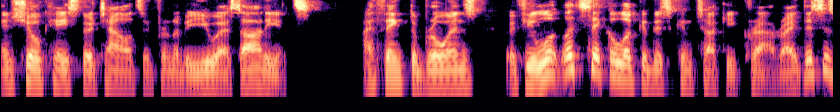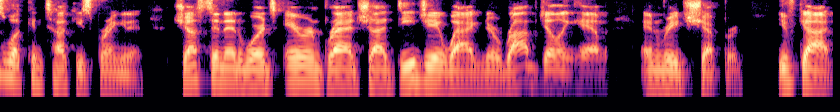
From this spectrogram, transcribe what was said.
and showcase their talents in front of a U.S. audience. I think the Bruins, if you look, let's take a look at this Kentucky crowd, right? This is what Kentucky's bringing in Justin Edwards, Aaron Bradshaw, DJ Wagner, Rob Dillingham, and Reed Sheppard. You've got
